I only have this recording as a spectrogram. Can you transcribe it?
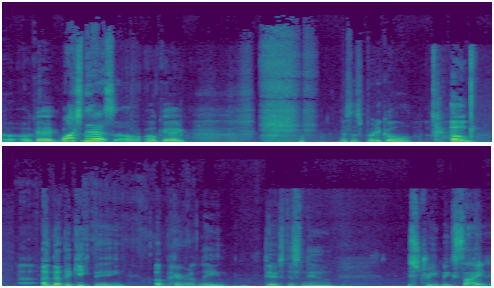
"Oh, okay. Watch this. Oh, okay. this is pretty cool. Oh, another geek thing. Apparently, there's this new streaming site,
